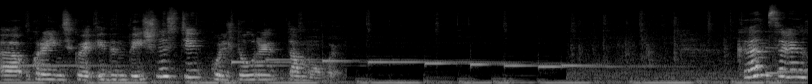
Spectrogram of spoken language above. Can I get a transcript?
е, української ідентичності, культури та мови. Кенселінг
